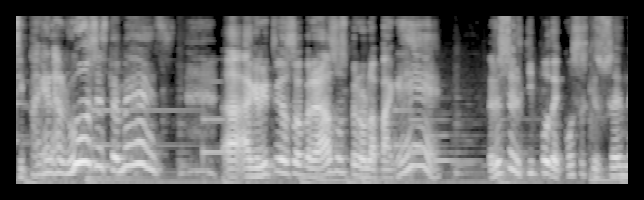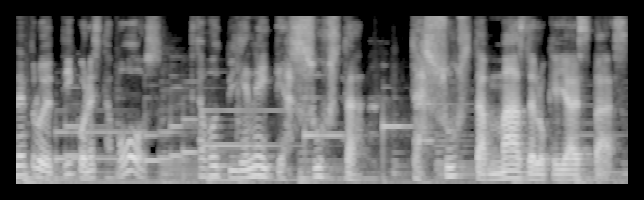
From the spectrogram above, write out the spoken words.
si pagué la luz este mes. A, a gritos y sombrerazos, pero la pagué. Pero es el tipo de cosas que suceden dentro de ti con esta voz. Esta voz viene y te asusta te asusta más de lo que ya estás.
